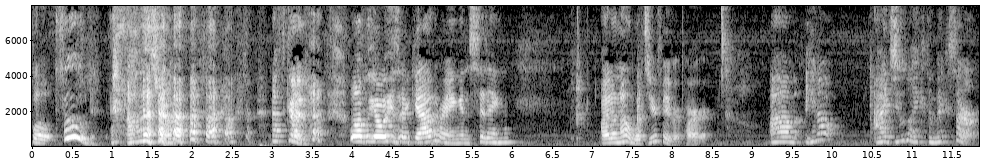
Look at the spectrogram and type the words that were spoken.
well, food. Oh, that's true. That's good. well, we always are gathering and sitting. I don't know. What's your favorite part? Um, you know, I do like the mixer.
